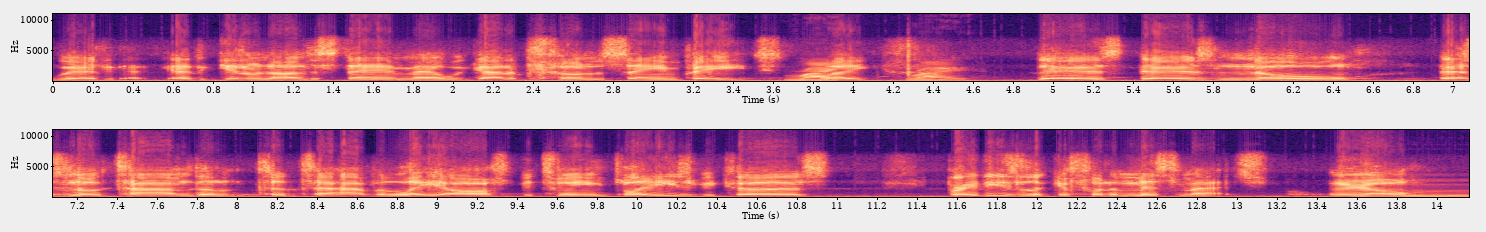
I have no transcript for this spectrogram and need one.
We had to, had to get them to understand, man. We got to be on the same page. Right. Like right. there's there's no there's no time to, to, to have a layoff between plays because Brady's looking for the mismatch. You know, hmm.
